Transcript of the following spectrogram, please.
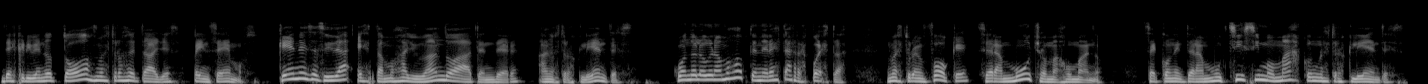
describiendo todos nuestros detalles, pensemos, ¿qué necesidad estamos ayudando a atender a nuestros clientes? Cuando logramos obtener estas respuestas, nuestro enfoque será mucho más humano se conectará muchísimo más con nuestros clientes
